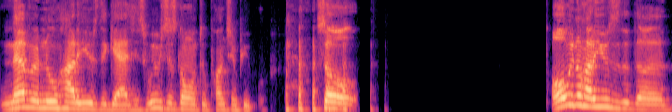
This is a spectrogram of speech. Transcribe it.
Never knew how to use the gadgets. We was just going through punching people. So all we know how to use is the the,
